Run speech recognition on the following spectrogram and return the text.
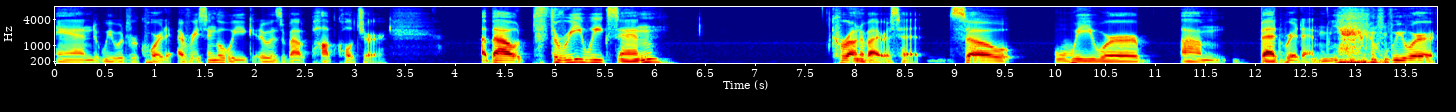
and we would record every single week. It was about pop culture. About three weeks in, coronavirus hit. So, we were um, bedridden. We, we were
